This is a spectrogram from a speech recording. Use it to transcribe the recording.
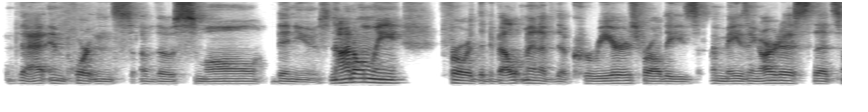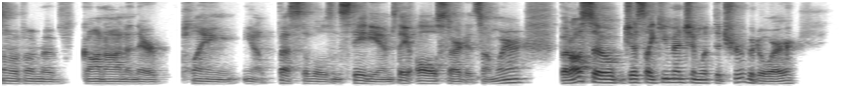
that importance of those small venues, not only for the development of the careers for all these amazing artists that some of them have gone on and they're playing, you know, festivals and stadiums. They all started somewhere, but also just like you mentioned with the Troubadour,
